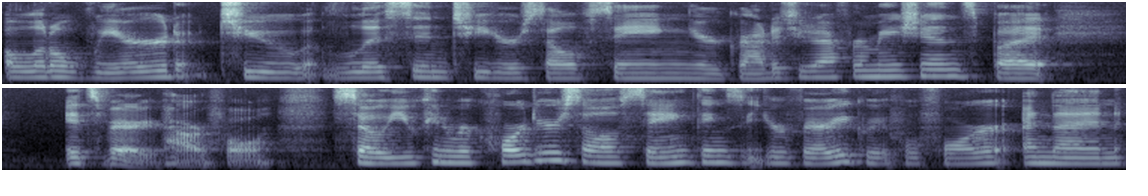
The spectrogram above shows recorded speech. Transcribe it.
a little weird to listen to yourself saying your gratitude affirmations, but it's very powerful. So you can record yourself saying things that you're very grateful for, and then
